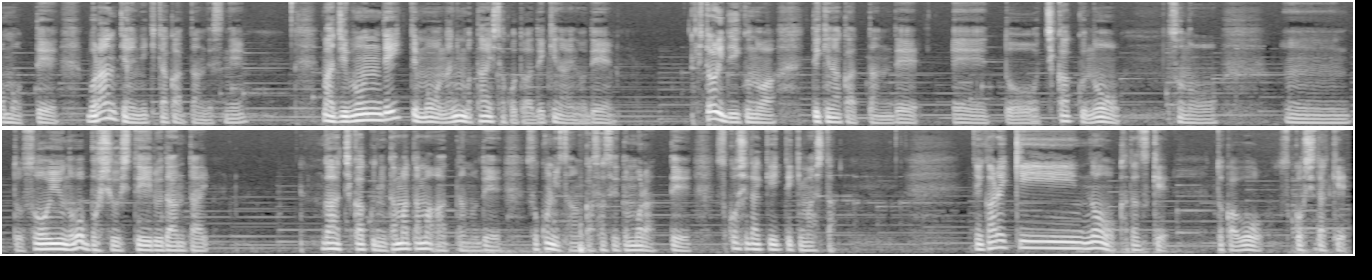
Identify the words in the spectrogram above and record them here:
思って、ボランティアに行きたかったんですね。まあ自分で行っても何も大したことはできないので、一人で行くのはできなかったんで、えー、っと、近くの、その、うーんと、そういうのを募集している団体が近くにたまたまあったので、そこに参加させてもらって、少しだけ行ってきました。で、瓦礫の片付けとかを少しだけ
